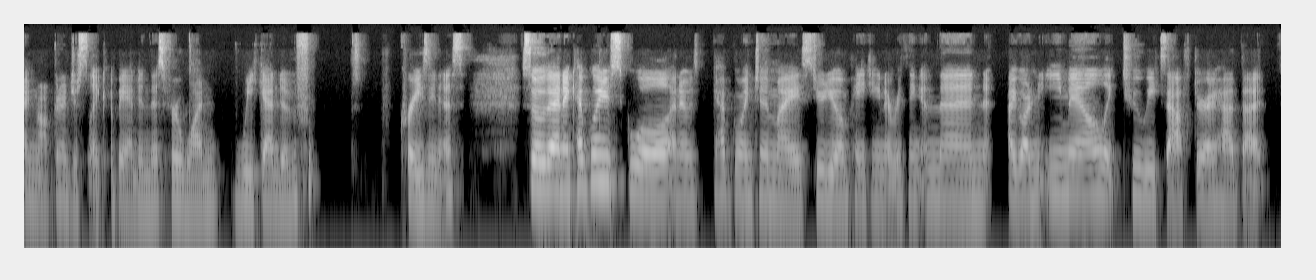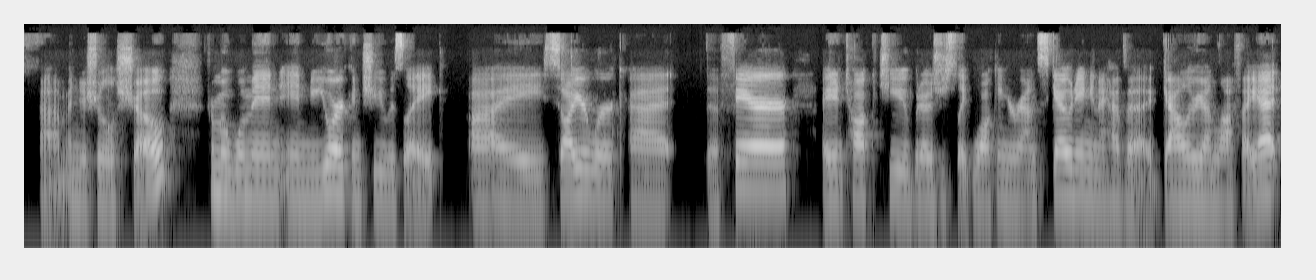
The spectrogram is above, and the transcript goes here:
I'm not going to just like abandon this for one weekend of craziness. So then I kept going to school and I was kept going to my studio and painting and everything. And then I got an email like two weeks after I had that um, initial show from a woman in New York, and she was like, "I saw your work at the fair. I didn't talk to you, but I was just like walking around scouting, and I have a gallery on Lafayette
